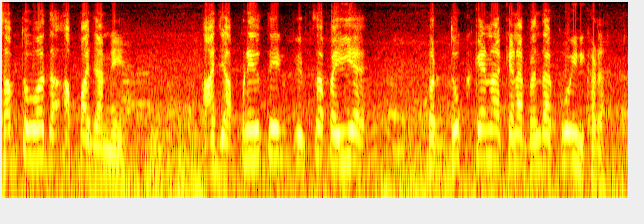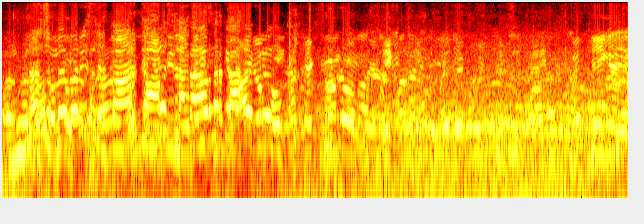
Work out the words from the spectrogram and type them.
ਸਭ ਤੋਂ ਵੱਧ ਆਪਾਂ ਜਾਣੇ ਹਾਂ। ਅੱਜ ਆਪਣੇ ਉੱਤੇ ਵਿਪਤਾ ਪਈ ਹੈ ਪਰ ਦੁੱਖ ਕਹਿਣਾ ਕਹਿਣਾ ਪੈਂਦਾ ਕੋਈ ਨਹੀਂ ਖੜਾ। ਮੈਂ ਵਾਰੀ ਸਰਕਾਰ ਸਰਕਾਰ ਦੀ ਲੱਗਦਾ ਸਰਕਾਰ ਠੀਕ ਹੈ ਜੀ।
